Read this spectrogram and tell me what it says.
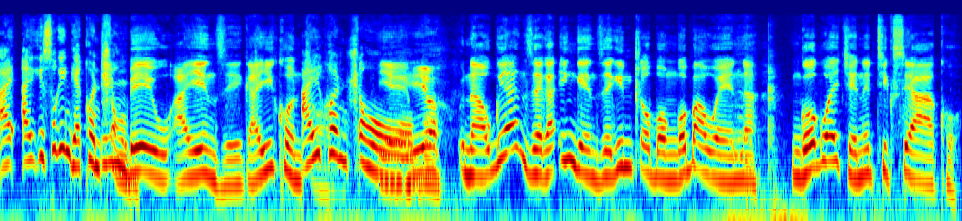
Ay ay- isuke ingekho nhlobo? Imbewu ayenzeki ayikho nhlobo. Ayikho nhlobo. Iyo. yebo na kuyenzeka ingenzeki inhlobo ngoba wena ngokwe genetics yakho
